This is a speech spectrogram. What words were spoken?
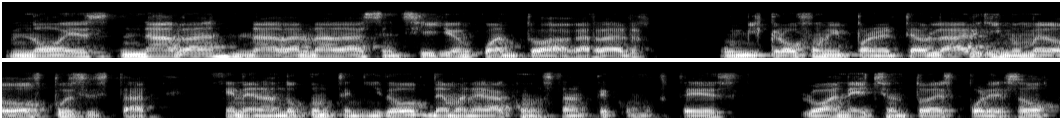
no es nada, nada, nada sencillo en cuanto a agarrar un micrófono y ponerte a hablar y número dos, pues estar generando contenido de manera constante como ustedes lo han hecho. Entonces, por eso,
